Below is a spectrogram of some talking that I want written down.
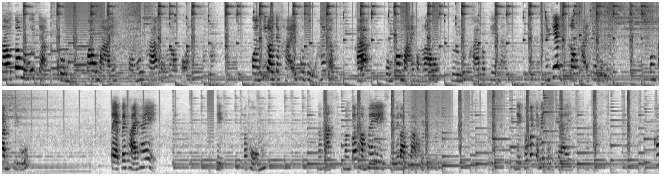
เราต้องรู้จักกลุ่มเป้าหมายของลูกค้าของเราก่อนนะคะ ก่อนที่เราจะขายสบู่ให้กับลูกค้ากลุ่มเป้าหมายของเราคือลูกค้าประเภทไหนอย่างเช่นเราขายสบู่ ป้องกันสิว แต่ไปขายให้เด็กประถมนะคะ มันก็ทำให้เสียเวลาเปล่า เด็กเขาก็จะไม่สนใจนะคะ ข้อ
